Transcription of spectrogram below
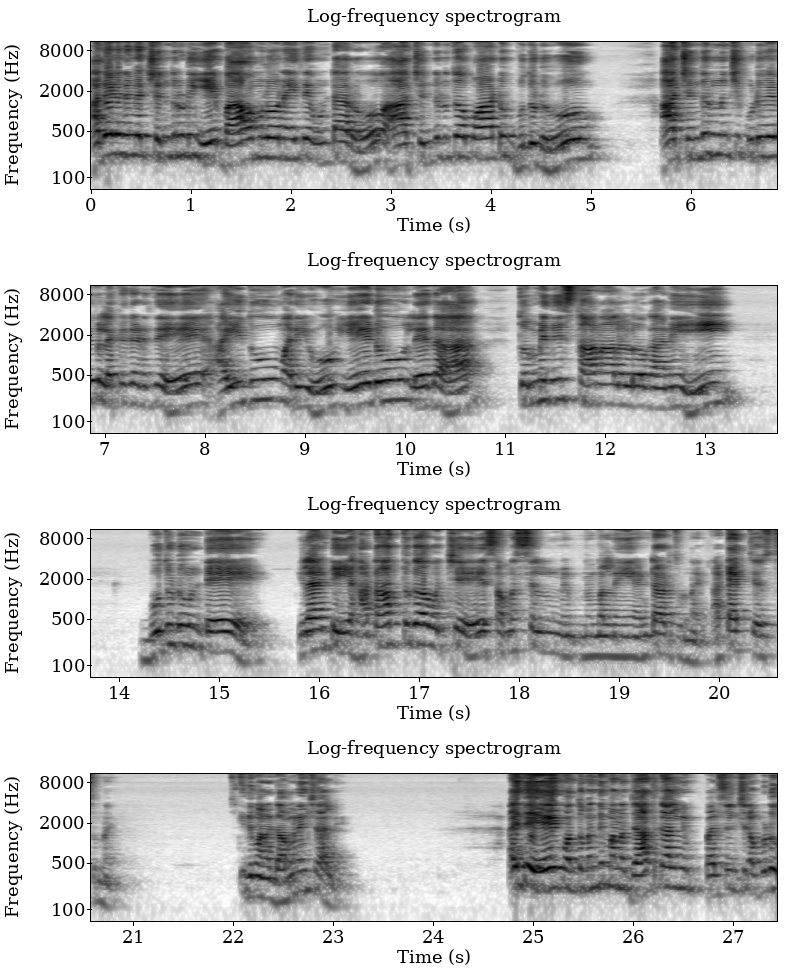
అదేవిధంగా చంద్రుడు ఏ భావంలోనైతే ఉంటారో ఆ చంద్రునితో పాటు బుధుడు ఆ చంద్రుడి నుంచి కుడివైపు లెక్కగడితే ఐదు మరియు ఏడు లేదా తొమ్మిది స్థానాలలో కానీ బుధుడు ఉంటే ఇలాంటి హఠాత్తుగా వచ్చే సమస్యలు మిమ్మల్ని వెంటాడుతున్నాయి అటాక్ చేస్తున్నాయి. ఇది మనం గమనించాలి. అయితే కొంతమంది మన జాతకాలని పరిశీలించినప్పుడు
